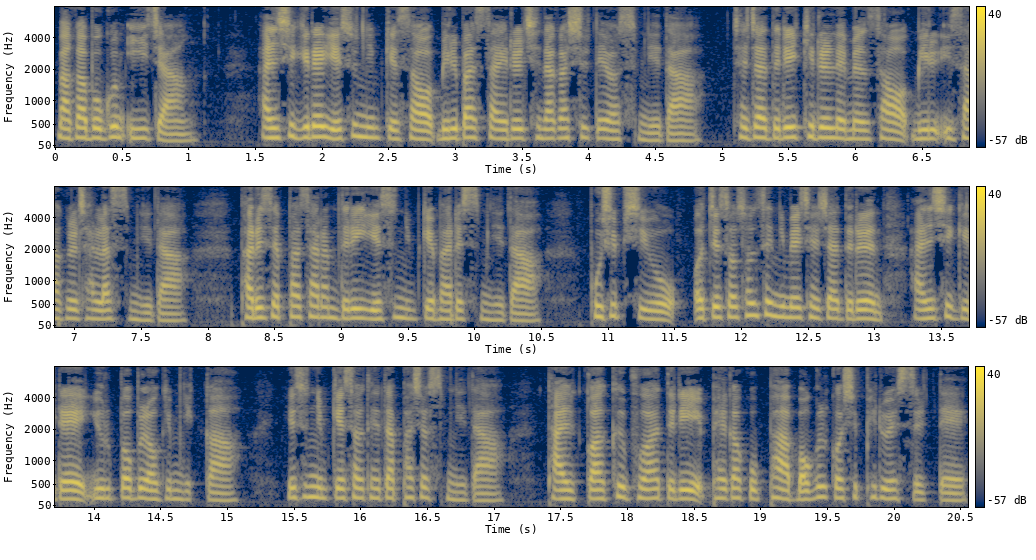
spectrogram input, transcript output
마가복음 2장 안식일에 예수님께서 밀밭 사이를 지나가실 때였습니다. 제자들이 길을 내면서 밀 이삭을 잘랐습니다. 바리세파 사람들이 예수님께 말했습니다. 보십시오. 어째서 선생님의 제자들은 안식일에 율법을 어깁니까? 예수님께서 대답하셨습니다. 다윗과 그 부하들이 배가 고파 먹을 것이 필요했을 때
